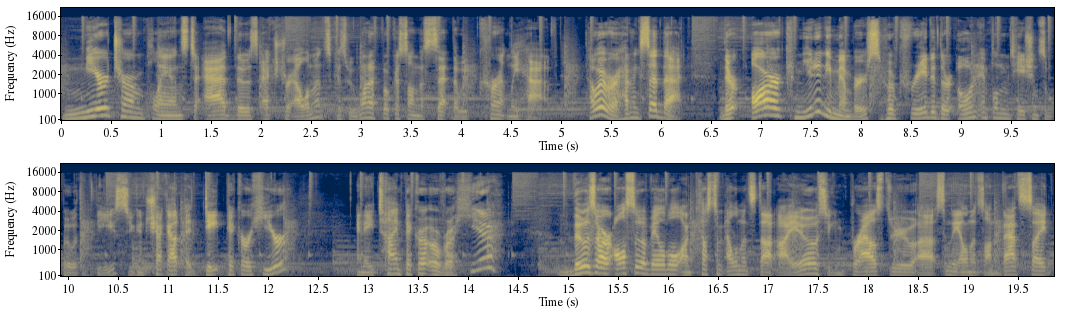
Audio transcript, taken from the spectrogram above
near-term plans to add those extra elements because we wanna focus on the set that we currently have. However, having said that, there are community members who have created their own implementations of both of these. So you can check out a date picker here and a time picker over here. Those are also available on customelements.io, so you can browse through uh, some of the elements on that site.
